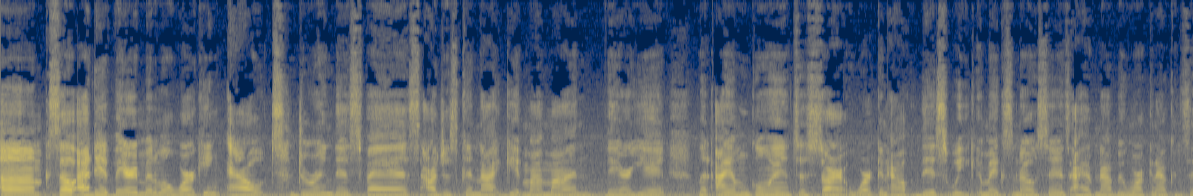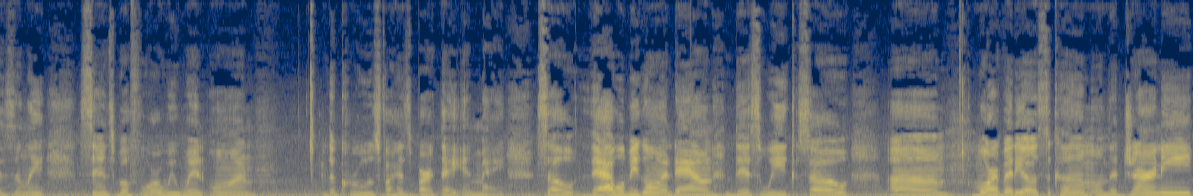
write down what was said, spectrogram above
um, so I did very minimal working out during this fast. I just could not get my mind there yet, but I am going to start working out this week. It makes no sense. I have not been working out consistently since before we went on the cruise for his birthday in May. So that will be going down this week. So um, more videos to come on the journey.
